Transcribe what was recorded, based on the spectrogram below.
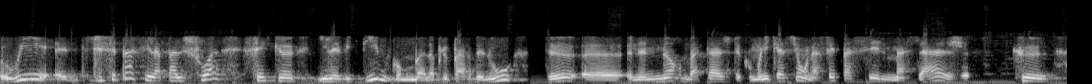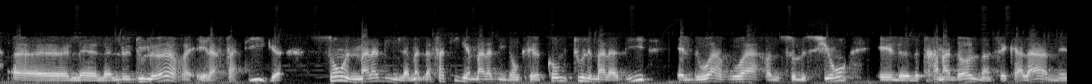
Oui, je ne sais pas s'il n'a pas le choix, c'est qu'il est victime, comme la plupart de nous, d'un euh, énorme battage de communication. On a fait passer le message que euh, la, douleur et la fatigue sont une maladie. La, fatigue est une maladie. Donc, euh, comme toutes les maladies, elle doit avoir une solution. Et le, tramadol, dans ces cas-là, mais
